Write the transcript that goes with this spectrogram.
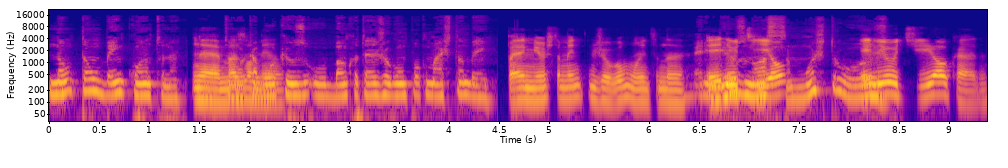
não tão bem quanto, né? é, Então mais ou acabou que os- o banco até jogou um pouco mais também. O Perry Mills também jogou muito, né? Perry ele Mills, e o nossa, Dio, monstruoso. ele e o Dio, cara,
